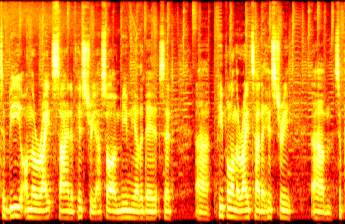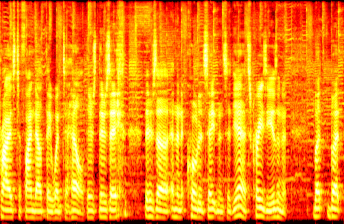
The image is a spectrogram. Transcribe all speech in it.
to be on the right side of history. I saw a meme the other day that said, uh, "People on the right side of history." Um, surprised to find out they went to hell. There's there's a there's a and then it quoted Satan and said, "Yeah, it's crazy, isn't it?" But but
